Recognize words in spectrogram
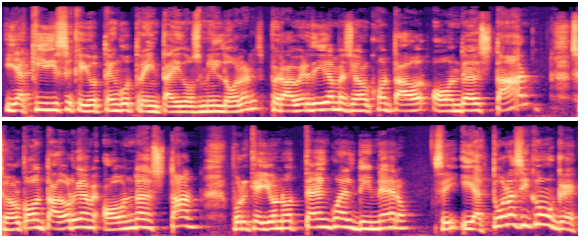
y aquí dice que yo tengo 32 mil dólares. Pero a ver, dígame, señor contador, ¿dónde están? Señor contador, dígame, ¿dónde están? Porque yo no tengo el dinero. ¿Sí? Y actúan así como que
